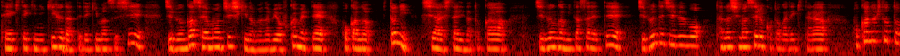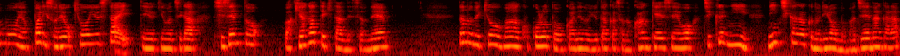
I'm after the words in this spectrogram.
定期的に寄付だってできますし自分が専門知識の学びを深めて他の人にシェアしたりだとか自分が満たされて自分で自分を楽しませることができたら他の人ともやっぱりそれを共有したいっていう気持ちが自然と湧き上がってきたんですよね。なので今日は心とお金の豊かさの関係性を軸に認知科学の理論も交えながら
